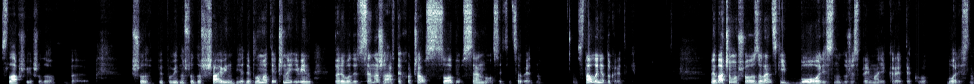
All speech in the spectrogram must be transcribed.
слабшою щодо що відповідно щодо США. Він є дипломатичний і він переводить все на жарти, хоча в собі все носить, і це видно. Ставлення до критики. Ми бачимо, що Зеленський болісно дуже сприймає критику, болісно,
